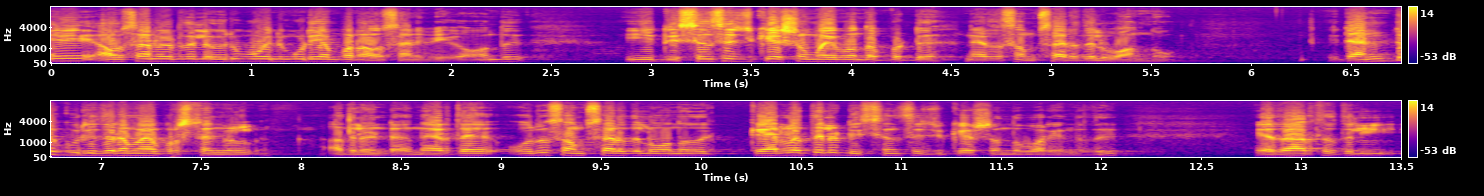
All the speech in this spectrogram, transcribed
ഇനി അവസാന ഘട്ടത്തിൽ ഒരു പോയിന്റ് കൂടി ഞാൻ പറഞ്ഞ് അവസാനിപ്പിക്കാം. അത് ഈ ഡിസ്റ്റൻസ് എഡ്യൂക്കേഷനുമായി ബന്ധപ്പെട്ട് നേരത്തെ സംസാരത്തിൽ വന്നു. രണ്ട് ഗുരുതരമായ പ്രശ്നങ്ങൾ അതിലുണ്ട്. നേരത്തെ ഒരു സംസാരത്തിൽ വന്നത് കേരളത്തിലെ ഡിസ്റ്റൻസ് എഡ്യൂക്കേഷൻ എന്ന് പറയുന്നത് യഥാർത്ഥത്തിൽ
